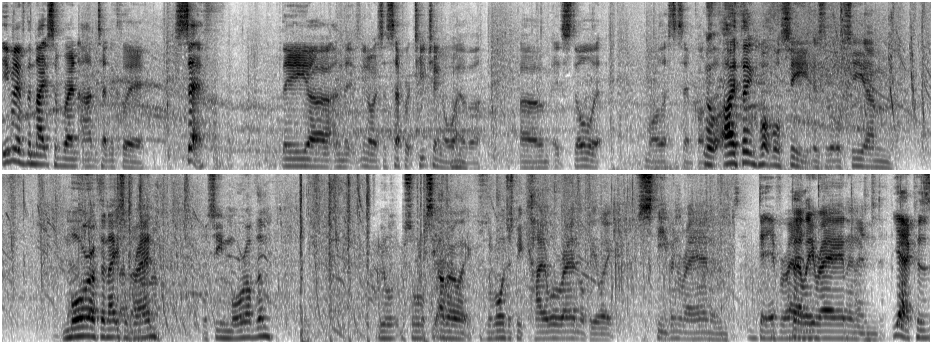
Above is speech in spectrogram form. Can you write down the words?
Even if the Knights of Ren aren't technically Sith, they uh, and they, you know it's a separate teaching or whatever. Um, it's still more or less the same concept. No, I think what we'll see is we'll see um more of the Knights of Ren. We'll see more of them. We'll, so we'll see other like there won't just be Kylo Ren. There'll be like Stephen Ren and Dave Ren, Billy Ren and, and yeah, because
